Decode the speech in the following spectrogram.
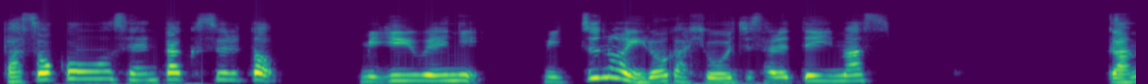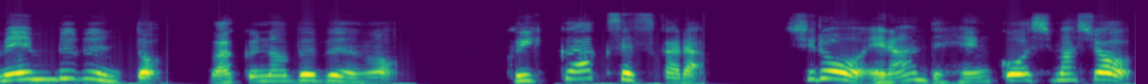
パソコンを選択すると右上に3つの色が表示されています。画面部分と枠の部分をクイックアクセスから白を選んで変更しましょう。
